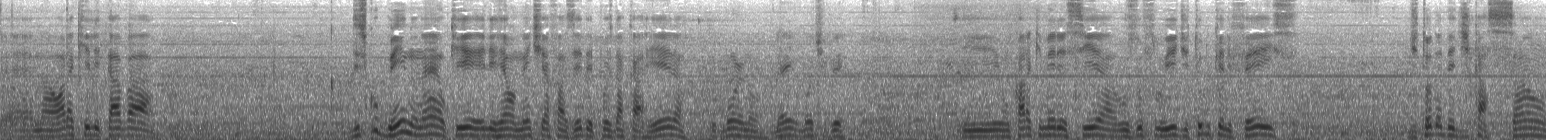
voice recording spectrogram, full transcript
é, na hora que ele estava descobrindo né, o que ele realmente ia fazer depois da carreira. Tudo bom, irmão? Bem, bom te ver. E um cara que merecia usufruir de tudo que ele fez, de toda a dedicação,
